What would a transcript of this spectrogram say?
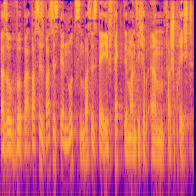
Also was ist, was ist der Nutzen, was ist der Effekt, den man sich ähm, verspricht?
